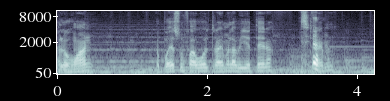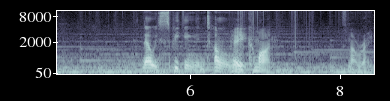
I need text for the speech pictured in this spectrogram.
Aló, Juan. ¿Me puedes un favor traerme la billetera? Tráemela. Now he's speaking in tongue. Hey, come on. It's not right.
